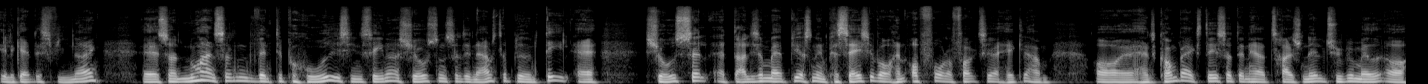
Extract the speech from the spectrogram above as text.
elegante sviner. Ikke? Så nu har han sådan vendt det på hovedet i sine senere shows, så det nærmest er blevet en del af showet selv, at der ligesom er, bliver sådan en passage, hvor han opfordrer folk til at hækle ham. Og øh, hans comebacks, det er så den her traditionelle type med at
